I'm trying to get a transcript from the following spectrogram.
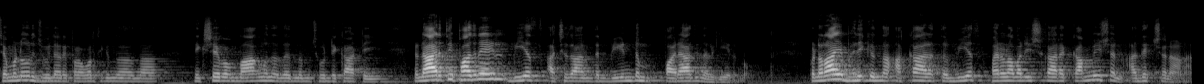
ചെമ്മണ്ണൂർ ജ്വല്ലറി പ്രവർത്തിക്കുന്നതെന്ന് നിക്ഷേപം വാങ്ങുന്നതെന്നും ചൂണ്ടിക്കാട്ടി രണ്ടായിരത്തി പതിനേഴിൽ വി എസ് അച്യുതാനന്ദൻ വീണ്ടും പരാതി നൽകിയിരുന്നു. പിണറായി ഭരിക്കുന്ന അക്കാലത്ത് വി എസ് ഭരണപരിഷ്കാര കമ്മീഷൻ അധ്യക്ഷനാണ്.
